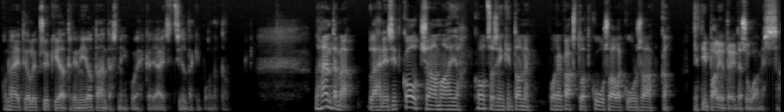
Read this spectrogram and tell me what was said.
kun äiti oli psykiatri, niin jotain tässä niin kuin ehkä jäi siltäkin puolelta No häntä mä lähdin sitten coachaamaan ja coachasinkin tonne vuoden 2006 alkuun saakka. Tehtiin paljon töitä Suomessa.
